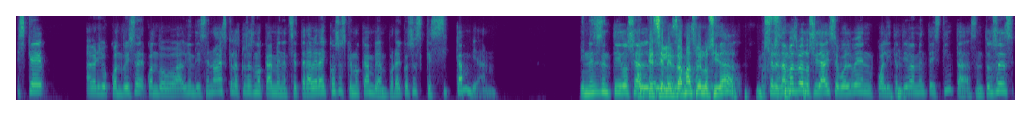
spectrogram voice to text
es que, a ver, yo cuando dice, cuando alguien dice, no, es que las cosas no cambian, etcétera, a ver, hay cosas que no cambian, pero hay cosas que sí cambian. Y en ese sentido, o sea, el- Porque se les da más velocidad. o se les da más velocidad y se vuelven cualitativamente distintas. Entonces,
